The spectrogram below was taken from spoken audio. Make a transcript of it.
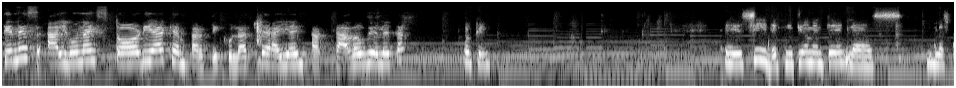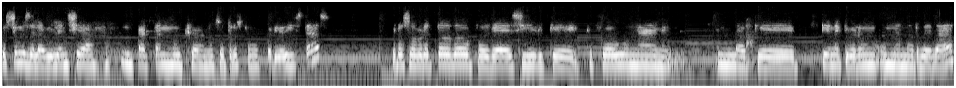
¿Tienes alguna historia que en particular te haya impactado, Violeta? Ok. Eh, sí, definitivamente las, las cuestiones de la violencia impactan mucho a nosotros como periodistas, pero sobre todo podría decir que, que fue una en, la que tiene que ver un, menor de edad,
